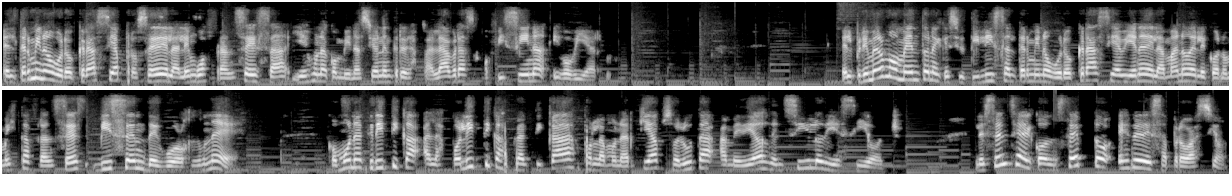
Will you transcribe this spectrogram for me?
El término burocracia procede de la lengua francesa y es una combinación entre las palabras oficina y gobierno. El primer momento en el que se utiliza el término burocracia viene de la mano del economista francés Vicent de Gournay, como una crítica a las políticas practicadas por la monarquía absoluta a mediados del siglo XVIII. La esencia del concepto es de desaprobación,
